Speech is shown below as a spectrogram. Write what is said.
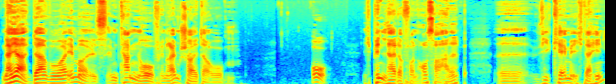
Naja, da wo er immer ist, im Tannenhof in Remscheid da oben. Oh, ich bin leider von außerhalb. Äh, wie käme ich dahin?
